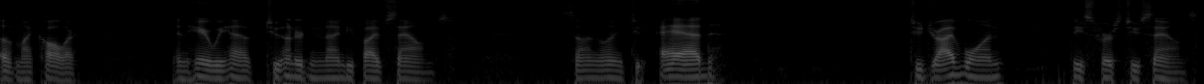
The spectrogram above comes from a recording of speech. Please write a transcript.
of my caller and here we have 295 sounds so I'm going to add to drive 1 these first two sounds.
